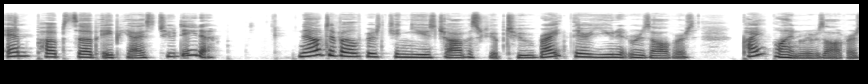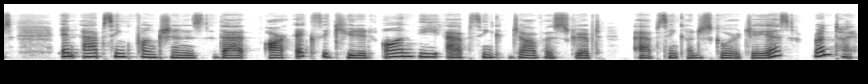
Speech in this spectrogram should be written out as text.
and PubSub APIs to data. Now developers can use JavaScript to write their unit resolvers, pipeline resolvers, and AppSync functions that are executed on the AppSync JavaScript AppSync underscore JS runtime.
